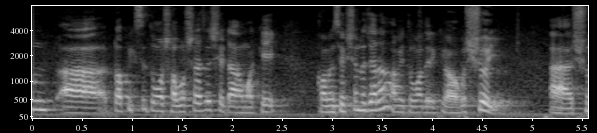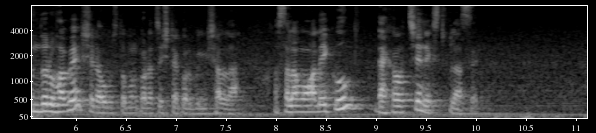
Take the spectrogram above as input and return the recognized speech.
টপিক্সে তোমার সমস্যা আছে সেটা আমাকে কমেন্ট সেকশনে জানাও, আমি তোমাদেরকে অবশ্যই সুন্দরভাবে সেটা উপস্থাপন করার চেষ্টা করব ইনশাল্লাহ। আসসালামু আলাইকুম, দেখা হচ্ছে নেক্সট ক্লাসে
